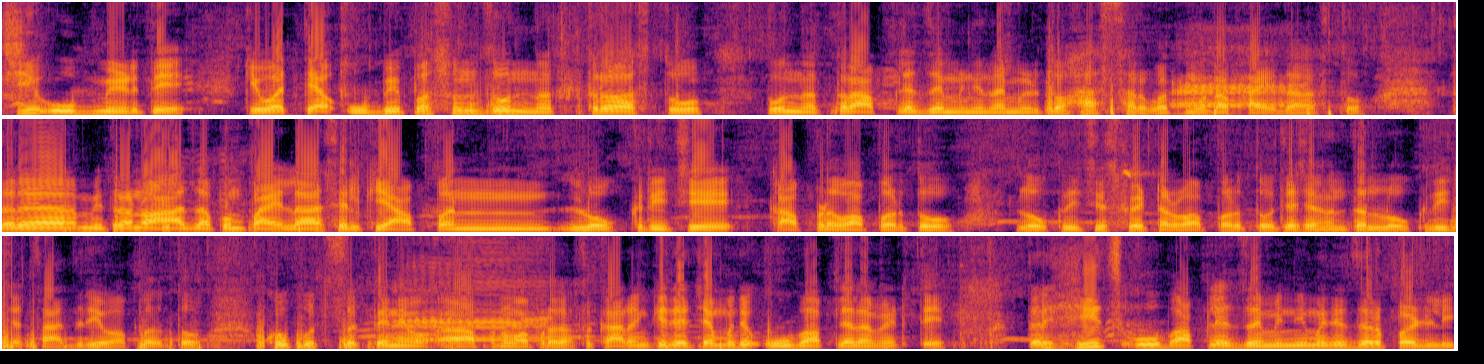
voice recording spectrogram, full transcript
जी ऊब मिळते किंवा त्या उभेपासून जो नत्र असतो तो नत्र आपल्या जमिनीला मिळतो हा सर्वात मोठा फायदा असतो. तर मित्रांनो आज आपण पाहिलं असेल की आपण लोकरीचे कापडं वापरतो लोकरीचे स्वेटर वापरतो त्याच्यानंतर लोकरीच्या चादरी वापरतो. खूप उत्सुकतेने आपण वापरत असतो कारण की त्याच्यामध्ये ऊब आपल्याला भेटते. तर हीच ऊब आपल्या जमिनीमध्ये जर पडली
